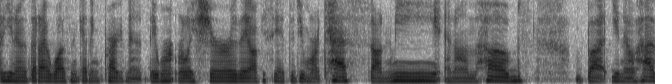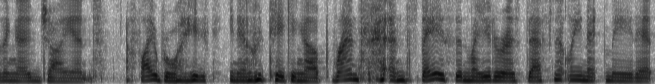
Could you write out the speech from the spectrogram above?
you know that I wasn't getting pregnant. They weren't really sure. They obviously had to do more tests on me and on the hubs, but you know, having a giant fibroid, you know, taking up rent and space in my uterus definitely made it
